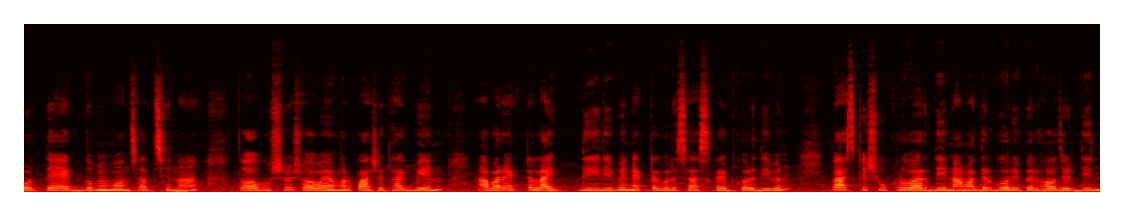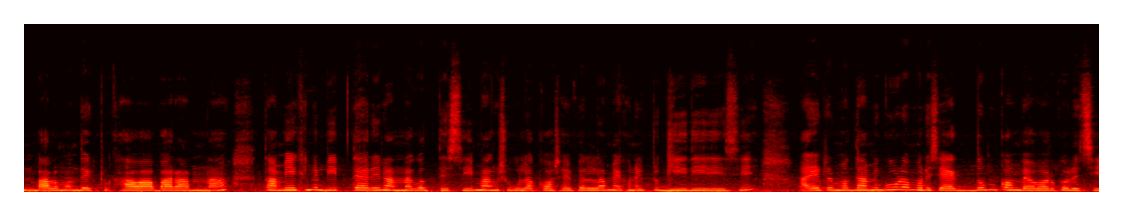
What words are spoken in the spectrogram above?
করতে একদমই মন চাচ্ছে না। তো অবশ্যই সবাই আমার পাশে থাকবেন, আবার একটা লাইক দিয়ে দিবেন, একটা করে সাবস্ক্রাইব করে দিবেন। তো আজকে শুক্রবার দিন, আমাদের গরিবের হজের দিন, ভালো মন্দ একটু খাওয়া বা রান্না। তো আমি এখানে বিপ তৈরি রান্না করতেছি, মাংসগুলো কষাই ফেললাম, এখন একটু ঘি দিয়ে দিয়েছি। আর এটার মধ্যে আমি গুঁড়া মরিচ একদম কম ব্যবহার করেছি।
